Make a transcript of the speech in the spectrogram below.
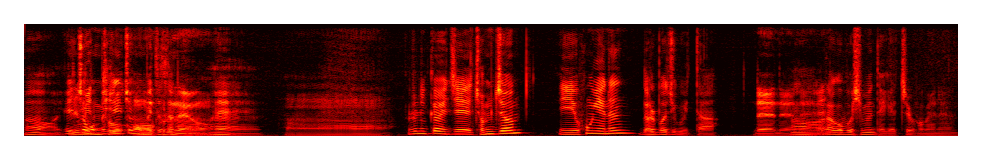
어 1.5m 1m, 1.5m 어, 그러네요. 예. 어. 그러니까 이제 점점 이 홍해는 넓어지고 있다. 네네. 어, 라고 보시면 되겠죠 보면은.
